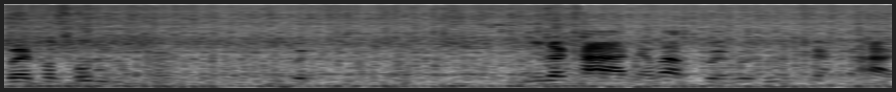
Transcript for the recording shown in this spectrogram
เปิดประทุนมีราคาแต่ว่าเปิดประทุนข้าง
